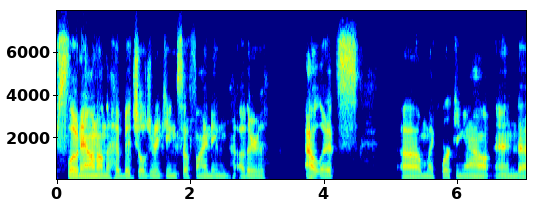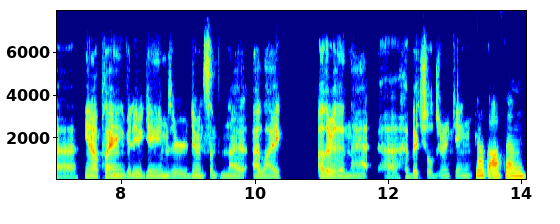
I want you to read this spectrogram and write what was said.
slow down on the habitual drinking. So finding other outlets um, like working out and uh, you know playing video games or doing something I, I like other than that uh, habitual drinking. That's awesome.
